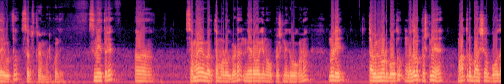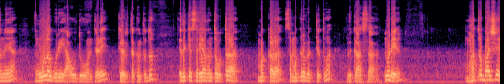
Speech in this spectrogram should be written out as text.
ದಯವಿಟ್ಟು ಸಬ್ಸ್ಕ್ರೈಬ್ ಮಾಡ್ಕೊಳ್ಳಿ. ಸ್ನೇಹಿತರೆ ಸಮಯ ವ್ಯರ್ಥ ಮಾಡೋದು ಬೇಡ, ನೇರವಾಗಿ ನಾವು ಪ್ರಶ್ನೆಗೆ ಹೋಗೋಣ. ನೋಡಿ, ತಾವಿಲ್ಲಿ ನೋಡ್ಬೋದು, ಮೊದಲ ಪ್ರಶ್ನೆ, ಮಾತೃಭಾಷಾ ಬೋಧನೆಯ ಮೂಲ ಗುರಿ ಯಾವುದು ಅಂತೇಳಿ ಕೇಳಿರ್ತಕ್ಕಂಥದ್ದು ಇದಕ್ಕೆ ಸರಿಯಾದಂಥ ಉತ್ತರ, ಮಕ್ಕಳ ಸಮಗ್ರ ವ್ಯಕ್ತಿತ್ವ ವಿಕಾಸ. ನೋಡಿ, ಮಾತೃಭಾಷೆ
